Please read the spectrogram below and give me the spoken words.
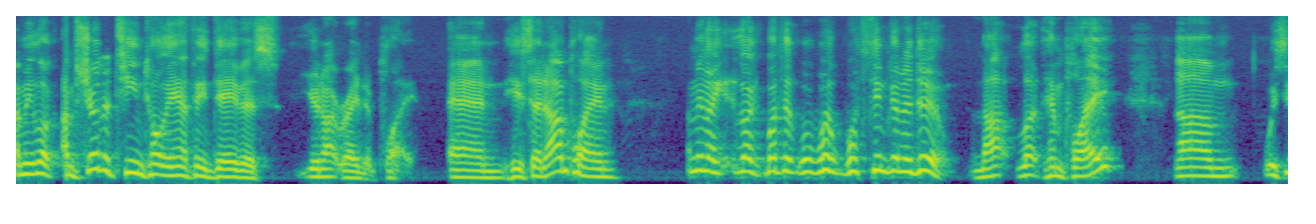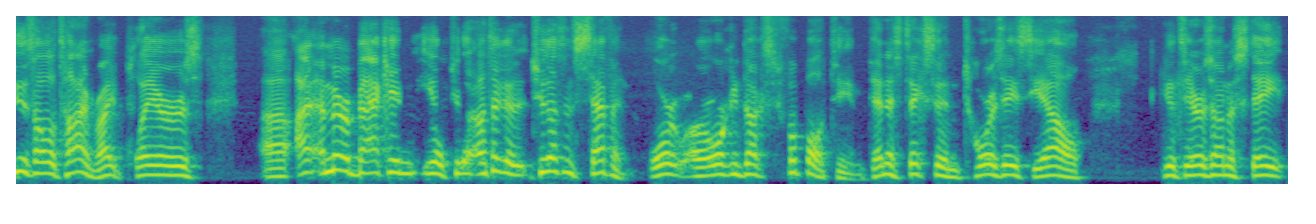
I mean, look, I'm sure the team told Anthony Davis, "You're not ready to play," and he said, "I'm playing." I mean, like, like what the, what, what's the team going to do? Not let him play? Um, we see this all the time, right? Players. Uh, I, I, remember back in you know I'll take a 2007 or, or Oregon Ducks football team. Dennis Dixon tore his ACL against Arizona State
